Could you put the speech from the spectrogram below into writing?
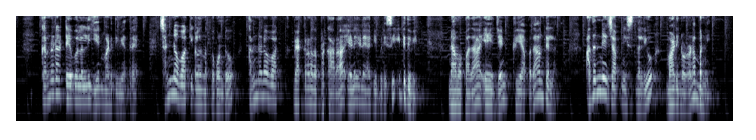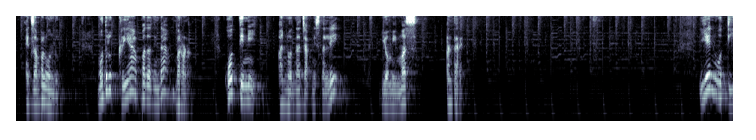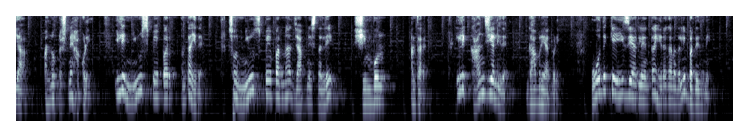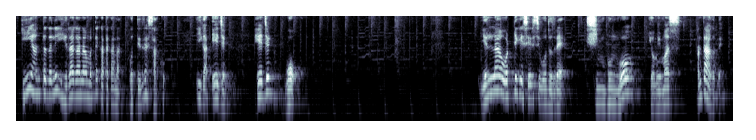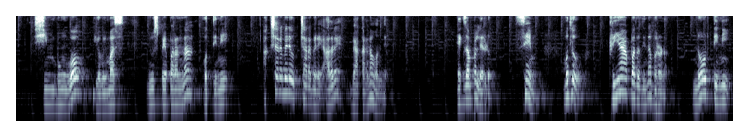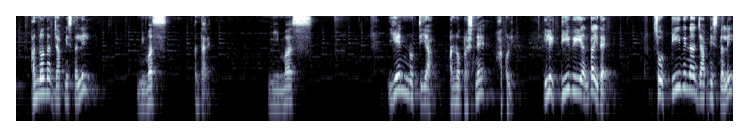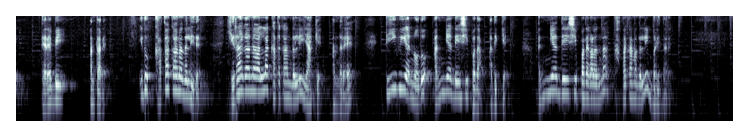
ಕನ್ನಡ ಟೇಬಲಲ್ಲಿ ಏನು ಮಾಡಿದ್ದೀವಿ ಅಂದರೆ ಸಣ್ಣ ವಾಕ್ಯಗಳನ್ನು ತಗೊಂಡು ಕನ್ನಡ ವಾಕ್ ವ್ಯಾಕರಣದ ಪ್ರಕಾರ ಎಳೆ ಎಳೆಯಾಗಿ ಬಿಡಿಸಿ ಇಟ್ಟಿದ್ದೀವಿ. ನಾಮಪದ, ಏಜೆಂಟ್, ಕ್ರಿಯಾಪದ ಅಂತೆಲ್ಲ. ಅದನ್ನೇ ಜಾಪನೀಸ್ನಲ್ಲಿಯೂ ಮಾಡಿ ನೋಡೋಣ ಬನ್ನಿ. ಎಕ್ಸಾಂಪಲ್ ಒಂದು. ಮೊದಲು ಕ್ರಿಯಾಪದದಿಂದ ಬರೋಣ. ಓದ್ತೀನಿ ಅನ್ನೋದನ್ನ ಜಾಪನೀಸ್ನಲ್ಲಿ ಯೊಮಿಮಸ್ ಅಂತಾರೆ. ಏನು ಓದ್ತೀಯಾ ಅನ್ನೋ ಪ್ರಶ್ನೆ ಹಾಕೊಳ್ಳಿ. ಇಲ್ಲಿ ನ್ಯೂಸ್ ಪೇಪರ್ ಅಂತ ಇದೆ. ಸೊ ನ್ಯೂಸ್ ಪೇಪರ್ನ ಜಾಪನೀಸ್ನಲ್ಲಿ ಶಿಂಬುನ್ ಅಂತಾರೆ. ಇಲ್ಲಿ ಕಾಂಜಿಯಲ್ಲಿದೆ. ಗಾಬರಿ ಆಗಬೇಡಿ. ಓದೋಕ್ಕೆ ಈಸಿ ಆಗಲಿ ಅಂತ ಹಿರಗಾನದಲ್ಲಿ ಬರೆದಿದ್ದೀನಿ. ಈ ಹಂತದಲ್ಲಿ ಹಿರಗಾನ ಮತ್ತು ಕಥಕಾನ ಗೊತ್ತಿದ್ರೆ ಸಾಕು. ಈಗ ಏಜೆಂಟ್ ಏಜೆಂಟ್ ಓ. ಎಲ್ಲ ಒಟ್ಟಿಗೆ ಸೇರಿಸಿ ಓದಿದ್ರೆ ಶಿಂಬುಂಗೋ ಯೊಮಿಮಸ್ ಅಂತ ಆಗುತ್ತೆ. ಶಿಂಬುಂಗೋ ಯೊಮಿಮಸ್ ನ್ಯೂಸ್ ಪೇಪರನ್ನು ಓದ್ತೀನಿ. ಅಕ್ಷರ ಬೇರೆ, ಉಚ್ಚಾರ ಬೇರೆ, ಆದರೆ ವ್ಯಾಕರಣ ಒಂದೇ. ಎಕ್ಸಾಂಪಲ್ ಎರಡು. ಸೇಮ್ ಮೊದಲು ಕ್ರಿಯಾಪದದಿಂದ ಬರೋಣ. ನೋಡ್ತೀನಿ ಅನ್ನೋದನ್ನ ಜಾಪನೀಸ್ನಲ್ಲಿ ಮಿಮಸ್ ಅಂತಾರೆ. ಮಿಮಸ್ ಏನು ನೋಡ್ತೀಯಾ ಅನ್ನೋ ಪ್ರಶ್ನೆ ಹಾಕೊಳ್ಳಿ. ಇಲ್ಲಿ ಟಿ ವಿ ಅಂತ ಇದೆ. ಸೊ ಟಿ ವಿನ ಜಾಪನೀಸ್ನಲ್ಲಿ ತೆರೆಬಿ ಅಂತಾರೆ. ಇದು ಕಥಕಾನದಲ್ಲಿದೆ. ಹಿರಗಾನ ಅಲ್ಲ ಕಥಕಾನದಲ್ಲಿ ಯಾಕೆ? ಅಂದರೆ ಟಿ ವಿ ಅನ್ನೋದು ಅನ್ಯ ದೇಶಿ ಪದ ಅದಕ್ಕೆ. ಅನ್ಯ ದೇಶಿ ಪದಗಳನ್ನು ಕಥಕಾನದಲ್ಲಿ ಬರೀತಾರೆ.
